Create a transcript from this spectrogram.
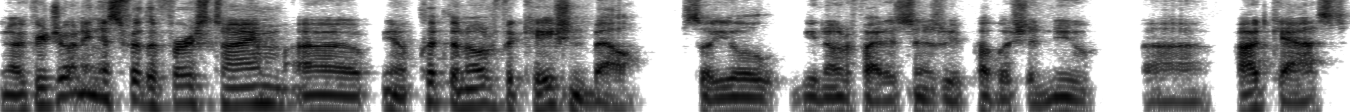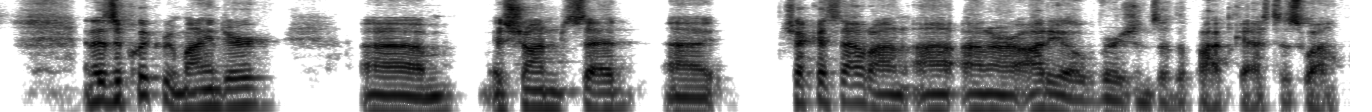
You know, if you're joining us for the first time, uh, you know, click the notification bell so you'll be notified as soon as we publish a new uh, podcast. And as a quick reminder, um, as Sean said, uh, check us out on uh, on our audio versions of the podcast as well.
